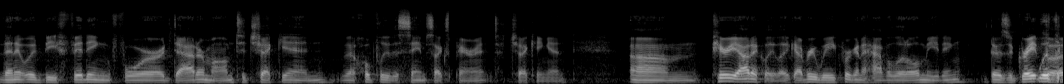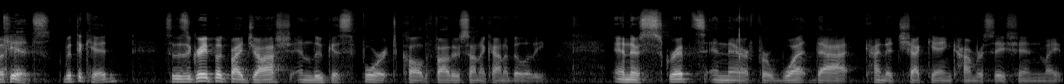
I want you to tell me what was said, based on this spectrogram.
then it would be fitting for dad or mom to check in hopefully the same sex parent checking in um, periodically. Like every week we're going to have a little meeting. There's a great with book the kids. With the kid. So there's a great book by josh and lucas fort called father son accountability and there's scripts in there for what that kind of check-in conversation might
